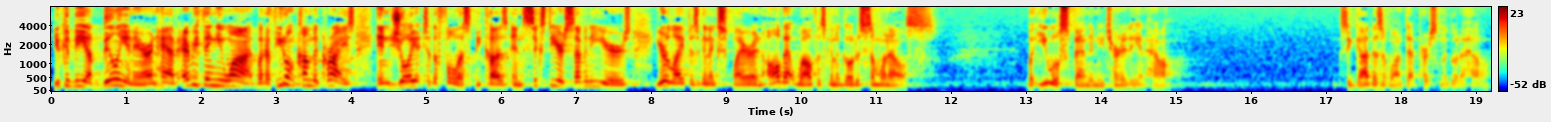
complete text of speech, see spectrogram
You could be a billionaire and have everything you want, but if you don't come to Christ, enjoy it to the fullest because in 60 or 70 years, your life is going to expire and all that wealth is going to go to someone else. But you will spend an eternity in hell. See, God doesn't want that person to go to hell,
